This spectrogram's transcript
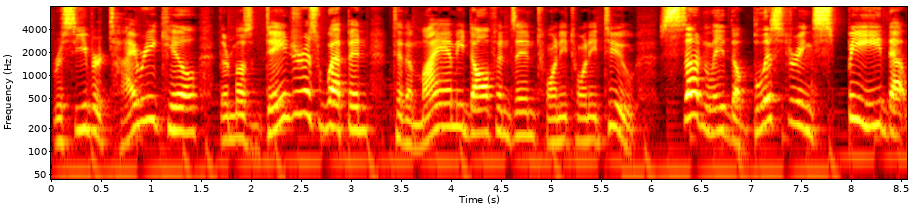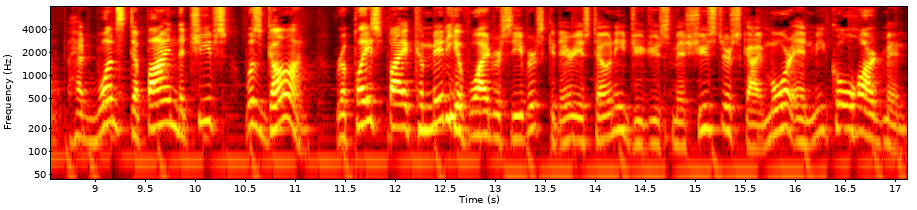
receiver Tyreek Hill, their most dangerous weapon, to the Miami Dolphins in 2022. Suddenly, the blistering speed that had once defined the Chiefs was gone replaced by a committee of wide receivers Kadarius Toney, Juju Smith-Schuster, Skyy Moore, and Mecole Hardman,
